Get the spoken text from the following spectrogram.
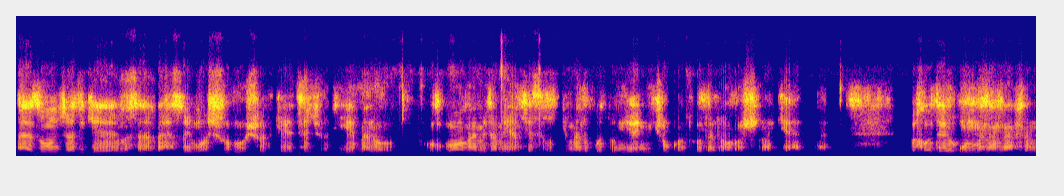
از اونجا دیگه مثلا بحث ما شروع شد که چجوریه. منو واقعا می‌تونم بگم کسی بود که منو با دنیای microcontroller را آشنا کرد به خاطر اون منم رفتم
